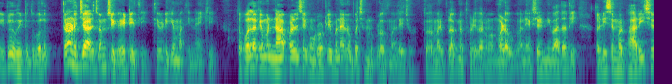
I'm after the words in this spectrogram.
કેટલું ઘટ્યું હતું ભલે? ત્રણ ચાર ચમચી ઘટી હતી. થેવડી એમાંથી નાખી. તો પલક એમ ના પડે છે કે હું રોટલી બનાવી લઉં, પછી મને બ્લોગમાં લેજો. તો તમારી પ્લગને થોડી વારમાં મળવું. અને એક્સિડન્ટની વાત હતી, તો ડિસેમ્બર ભારી છે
